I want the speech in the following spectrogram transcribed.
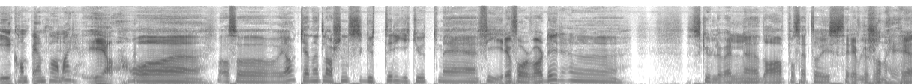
i kamp 1 på Hamar. Ja, og altså Ja, Kenneth Larsens gutter gikk ut med fire forwarder. Skulle vel da på sett og vis revolusjonere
